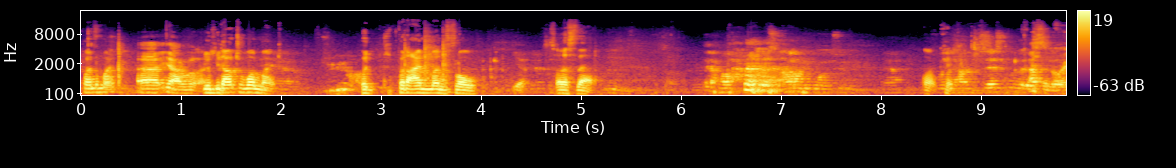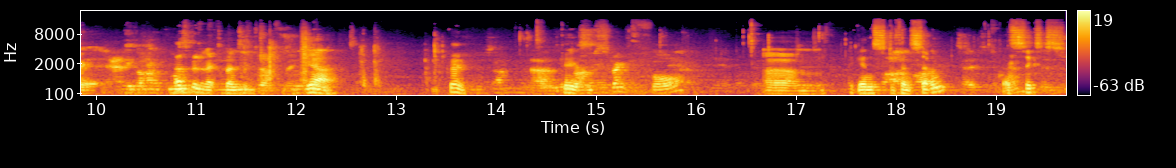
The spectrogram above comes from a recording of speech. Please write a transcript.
point of might? Uh, yeah, I will. You'll be down to one might. But but I'm on floor. Yeah. So that's that. Okay. That's annoying. That's been an expensive job for me. Yeah. Okay. Um, Okay. from strength four. Um, Against defense seven. That's sixes.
